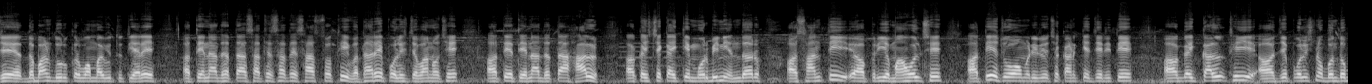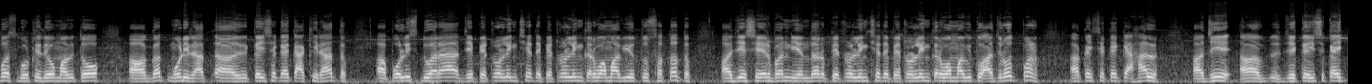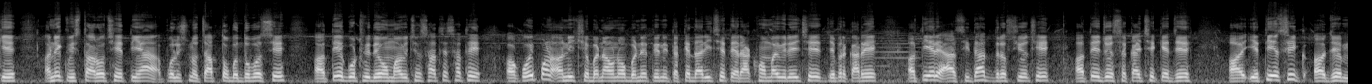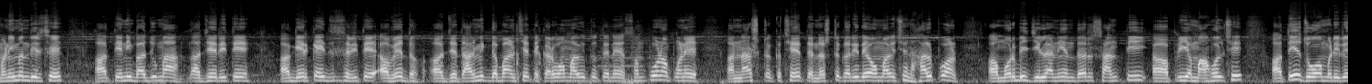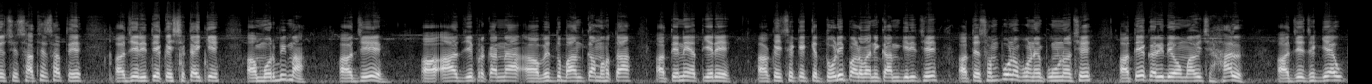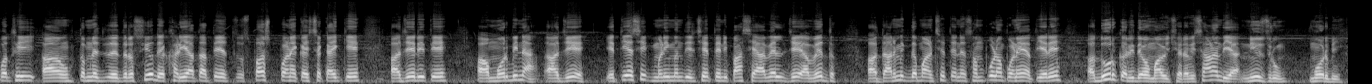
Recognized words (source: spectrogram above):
જે દબાણ દૂર કરવામાં આવ્યું હતું ત્યારે તેના દત્તા સાથે સાથે સાતસોથી વધારે પોલીસ જવાનો છે. તે તેના દત્તા હાલ કહી શકાય કે મોરબીની અંદર શાંતિ પ્રિય માહોલ છે. તે જોવા મળી રહ્યો છે કારણ કે જે રીતે ગઈકાલથી જે પોલીસનો બંદોબસ્ત ગોઠવી દેવામાં આવ્યો તો ગત મોડી રાત કહી શકાય કે આખી રાત પોલીસ દ્વારા જે પેટ્રોલિંગ છે તે પેટ્રોલિંગ કરવામાં આવ્યું હતું. સતત જે શહેરભરની અંદર પેટ્રોલિંગ છે તે પેટ્રોલિંગ કરવામાં આવ્યું હતું. આજરોજ પણ કહી શકાય કે હાલ જે જે કહી શકાય કે અનેક વિસ્તારો છે, ત્યાં પોલીસનો ચાપતો બંદોબસ્ત છે. તે ગોઠવી દેવામાં આવ્યું છે. સાથે સાથે કોઈપણ અનિચ્છ બનાવ ન બને તેની તકેદારી છે, તે રાખવામાં આવી રહી છે. જે પ્રકારે અત્યારે આ સીધા દ્રશ્યો છે. તે જોઈ શકાય છે કે જે ઐતિહાસિક જે મણિમંદિર છે તેની બાજુમાં જે રીતે ગેરકાયદેસર રીતે અવૈધ જે ધાર્મિક દબાણ છે તે કરવામાં આવ્યું હતું, તેને સંપૂર્ણપણે નષ્ટ છે તે નષ્ટ કરી દેવામાં આવ્યું છે અને હાલ પણ મોરબી જિલ્લાની અંદર શાંતિ પ્રિય માહોલ છે તે જોવા મળી રહ્યો છે. સાથે સાથે જે રીતે કહી શકાય કે મોરબીમાં જે આ જે પ્રકારના અવૈધ બાંધકામ હતા તેને અત્યારે કહી શકે કે તોડી પાડવાની કામગીરી છે તે સંપૂર્ણપણે પૂર્ણ છે તે કરી દેવામાં આવી છે. હાલ જે જગ્યા ઉપરથી હું તમને જે દ્રશ્યો દેખાડ્યા હતા તે સ્પષ્ટપણે કહી શકાય કે જે રીતે મોરબીના જે ઐતિહાસિક મણિમંદિર છે તેની પાસે આવેલ જે અવૈધ ધાર્મિક દબાણ છે તેને સંપૂર્ણપણે અત્યારે દૂર કરી દેવામાં આવ્યું છે. Ravi Sanandiya news room Morbi.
